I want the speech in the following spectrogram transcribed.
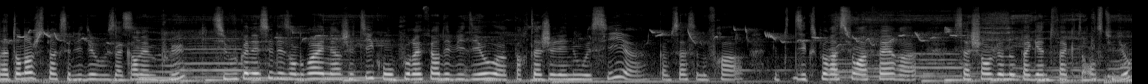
En attendant, j'espère que cette vidéo vous a quand même plu. Si vous connaissez des endroits énergétiques où on pourrait faire des vidéos, euh, partagez-les nous aussi. comme ça, ça nous fera des petites explorations à faire. ça change de nos Pagan Facts en studio.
